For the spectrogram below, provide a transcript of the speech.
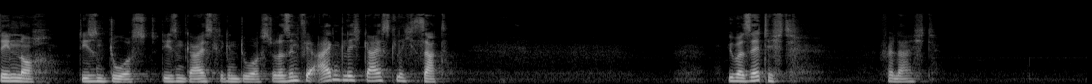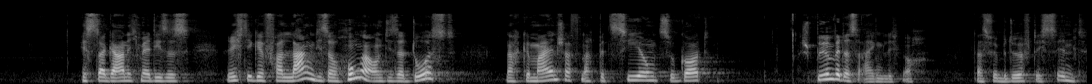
den noch, diesen Durst, diesen geistlichen Durst? Oder sind wir eigentlich geistlich satt? Übersättigt vielleicht? Ist da gar nicht mehr dieses richtige Verlangen, dieser Hunger und dieser Durst nach Gemeinschaft, nach Beziehung zu Gott? Spüren wir das eigentlich noch, dass wir bedürftig sind?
